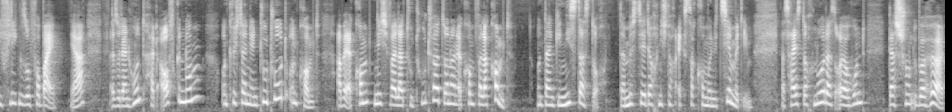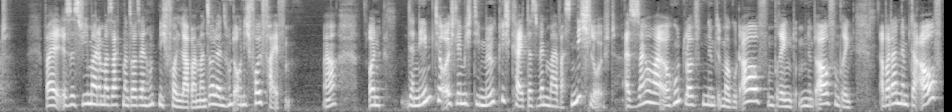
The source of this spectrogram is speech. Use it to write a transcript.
Die fliegen so vorbei, ja? Also dein Hund hat aufgenommen und kriegt dann den Tutut und kommt. Aber er kommt nicht, weil er Tutut hört, sondern er kommt, weil er kommt. Und dann genießt das doch. Da müsst ihr doch nicht noch extra kommunizieren mit ihm. Das heißt doch nur, dass euer Hund das schon überhört. Weil es ist, wie man immer sagt, man soll seinen Hund nicht voll labern, man soll seinen Hund auch nicht voll pfeifen. Ja? Und dann nehmt ihr euch nämlich die Möglichkeit, dass wenn mal was nicht läuft, also sagen wir mal, euer Hund läuft, nimmt immer gut auf und bringt und nimmt auf und bringt, aber dann nimmt er auf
